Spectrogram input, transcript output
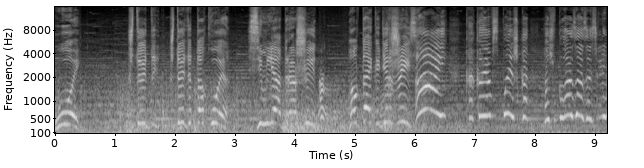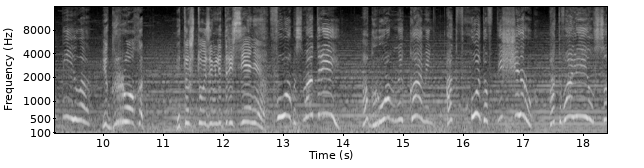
Ой, что это, что это такое? Земля дрожит. Алтайка, держись. Ай, какая вспышка, аж в глаза заслепила! И грохот. Это что, землетрясение? Фом, смотри, огромный камень от входа в пещеру отвалился!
